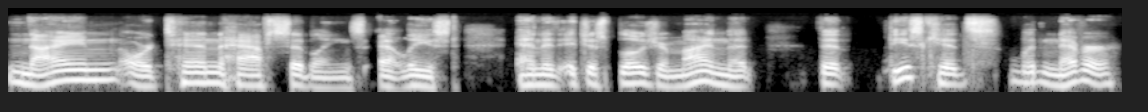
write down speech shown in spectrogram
nine or 10 half siblings at least. And it, it just blows your mind that that these kids would never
